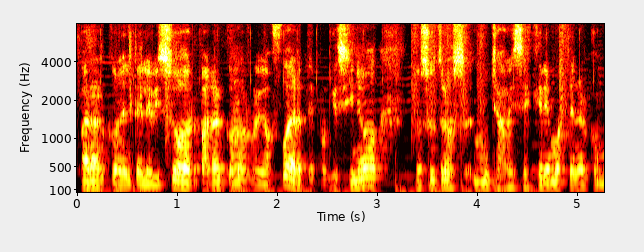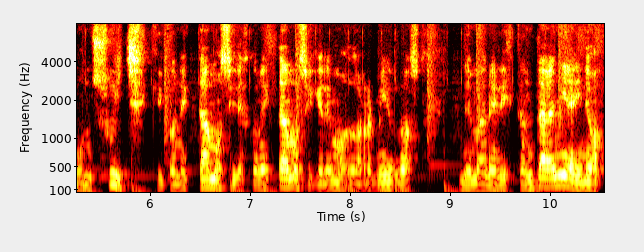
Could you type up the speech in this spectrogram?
parar con el televisor, parar con los ruidos fuertes, porque si no, nosotros muchas veces queremos tener como un switch que conectamos y desconectamos y queremos dormirnos de manera instantánea y no,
